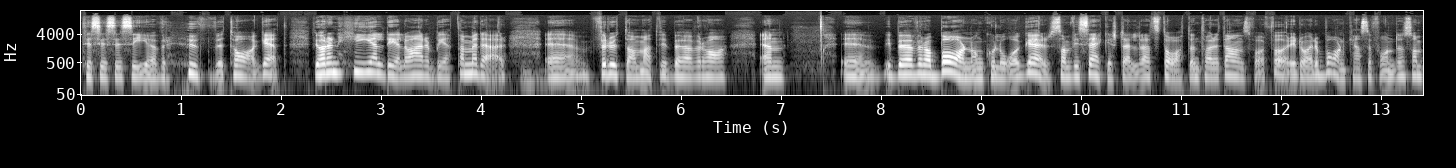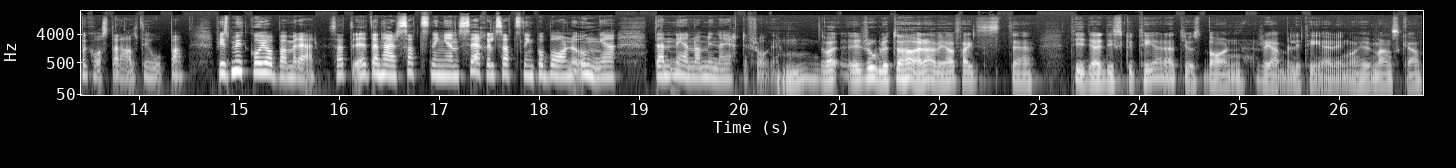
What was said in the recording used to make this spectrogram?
till CCC överhuvudtaget. Vi har en hel del att arbeta med där, mm. eh, förutom att vi behöver ha en Eh, vi behöver ha barnonkologer som vi säkerställer att staten tar ett ansvar för. Idag är det Barncancerfonden som bekostar alltihopa. Det finns mycket att jobba med där. Så att eh, den här satsningen, särskild satsning på barn och unga, den är en av mina hjärtefrågor. Mm, det var eh, roligt att höra. Vi har faktiskt eh, tidigare diskuterat just barnrehabilitering och hur man ska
